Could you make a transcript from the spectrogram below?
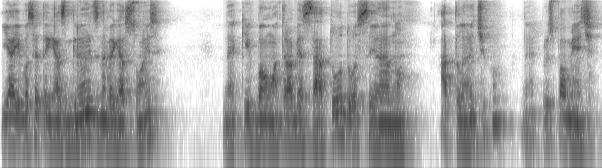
E aí você tem as grandes navegações né, que vão atravessar todo o Oceano Atlântico, né, principalmente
